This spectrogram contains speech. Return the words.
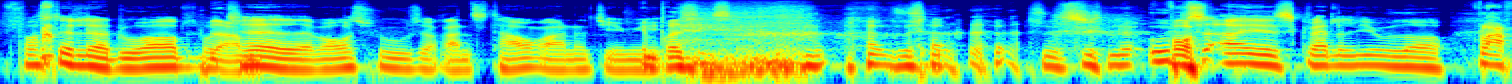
Forestil dig, at du er oppe på taget af vores hus og renser tagrender, Jimmy. Men præcis. så, så synes ups, ej, jeg skvatter lige ud over. Flap.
